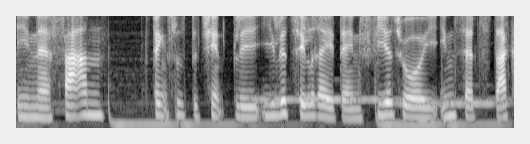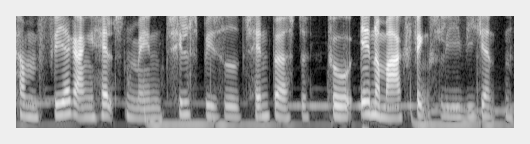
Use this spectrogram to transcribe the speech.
En erfaren fængselsbetjent blev ilde tilredt, da en 24-årig indsat stak ham flere gange i halsen med en tilspidset tandbørste på Endermark fængsel i weekenden.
